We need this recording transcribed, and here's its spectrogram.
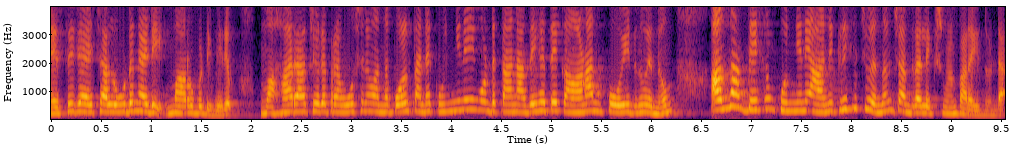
മെസ്സേജ് അയച്ചാൽ ഉടനടി മറുപടി വരും. മഹാരാജയുടെ പ്രമോഷന് വന്നപ്പോൾ തന്റെ കുഞ്ഞിനെയും കൊണ്ട് താൻ അദ്ദേഹത്തെ കാണാൻ പോയിരുന്നുവെന്നും അന്ന് അദ്ദേഹം കുഞ്ഞിനെ അനുഗ്രഹിച്ചുവെന്നും ചന്ദ്ര ലക്ഷ്മൺ പറയുന്നുണ്ട്.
